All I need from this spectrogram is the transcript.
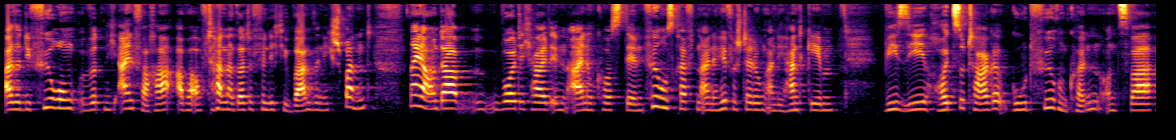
Also die Führung wird nicht einfacher, aber auf der anderen Seite finde ich die wahnsinnig spannend. Naja, und da wollte ich halt in einem Kurs den Führungskräften eine Hilfestellung an die Hand geben, wie sie heutzutage gut führen können. Und zwar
